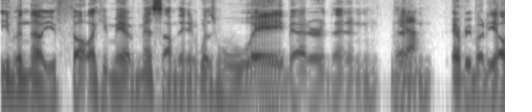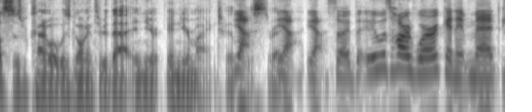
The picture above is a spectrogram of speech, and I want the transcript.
even though you felt like you may have missed something, it was way better than than yeah. Everybody else is kind of what was going through that in your in your mind. yeah, least, right? yeah, yeah. So it was hard work, and it meant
